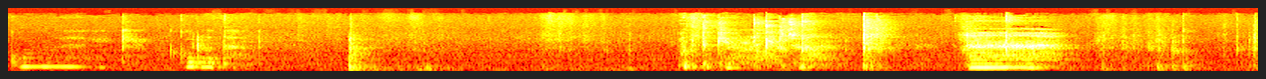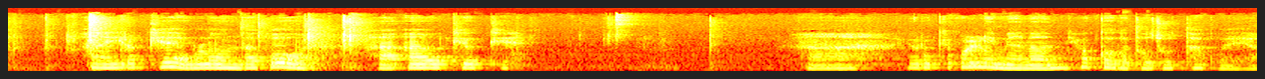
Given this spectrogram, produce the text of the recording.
꽃모양 이렇게 끌어당겨. 어떻게 올라오죠? 아, 아 이렇게 올라온다고? 아, 아 오케이 오케이. 아, 이렇게 올리면은 효과가 더 좋다고 해요.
